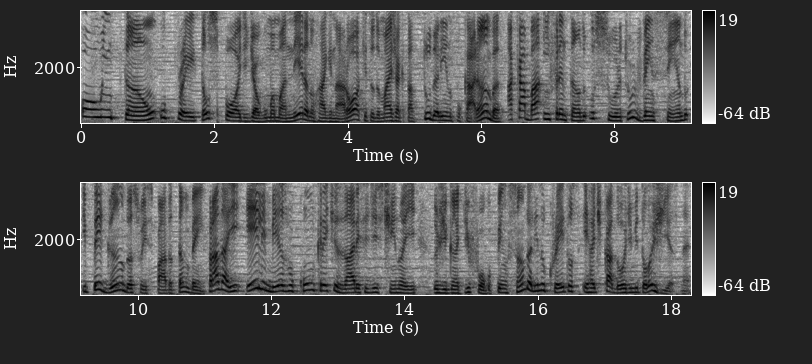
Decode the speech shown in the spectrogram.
ou então o Kratos pode de alguma maneira no Ragnarok e tudo mais, já que tá tudo ali indo pro caramba, acabar enfrentando o Surtur, vencendo e pegando a sua espada também, pra daí ele mesmo concretizar esse destino aí do Gigante de Fogo pensando ali no Kratos erradicador de mitologias, né?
